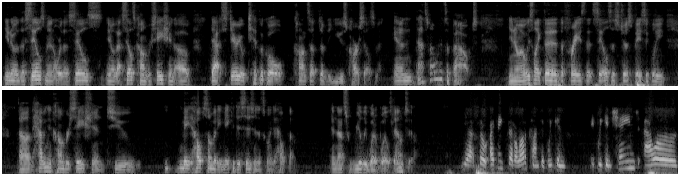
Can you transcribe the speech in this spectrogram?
you know, the salesman or the sales, you know, that sales conversation of that stereotypical concept of the used car salesman. And that's not what it's about. You know, I always like the, the phrase that sales is just basically um, having a conversation to help somebody make a decision that's going to help them. And that's really what it boils down to. Yeah, so I think that a lot of times if we can if we can change our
